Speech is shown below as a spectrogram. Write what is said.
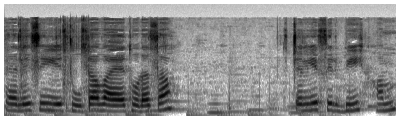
पहले से ये टूटा हुआ है थोड़ा सा। चलिए फिर भी हम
